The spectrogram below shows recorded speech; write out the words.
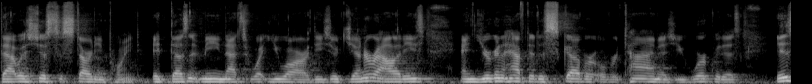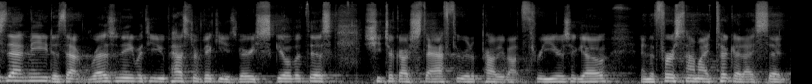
That was just a starting point. It doesn't mean that's what you are. These are generalities, and you're going to have to discover over time as you work with this is that me? Does that resonate with you? Pastor Vicky is very skilled at this. She took our staff through it probably about three years ago. And the first time I took it, I said,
